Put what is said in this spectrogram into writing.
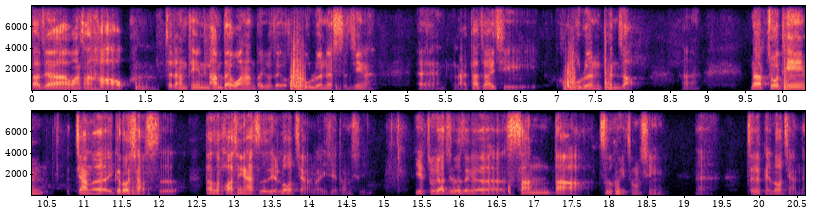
大家晚上好，这两天难得晚上都有这个囫囵的时间啊，呃，来大家一起囫囵吞枣啊。那昨天讲了一个多小时，但是发现还是也漏讲了一些东西，也主要就是这个三大智慧中心，呃，这个给漏讲的。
